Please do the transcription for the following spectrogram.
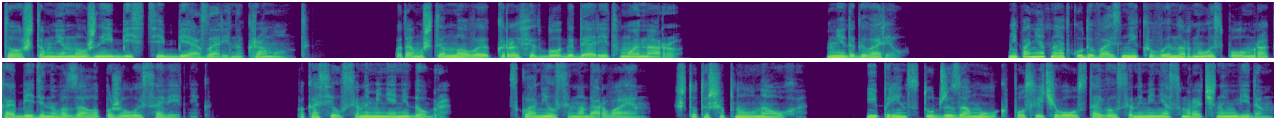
то, что мне нужно и без тебя, Зарина Крамонт потому что новая кровь отблагодарит мой народ. Не договорил. Непонятно откуда возник, вынырнул из полумрака обеденного зала пожилой советник. Покосился на меня недобро. Склонился над Арваем, что-то шепнул на ухо. И принц тут же замолк, после чего уставился на меня с мрачным видом.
